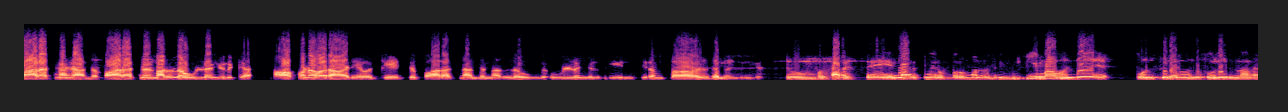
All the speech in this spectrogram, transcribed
பாராட்டினாங்க. அந்த பாராட்டின நல்ல உள்ளங்களுக்கு ஹாஃப் அன் அவர் ஆடியோவை கேட்டு பாராட்டின அந்த நல்ல உள்ள உள்ளங்களுக்கு என் சிரம் தாழ்ந்த நன்றிகள். ரொம்ப கரெக்ட் எல்லாருக்குமே ரொம்ப ரொம்ப நன்றி. முக்கியமா வந்து ஒரு சிலர் வந்து சொல்லியிருந்தாங்க.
